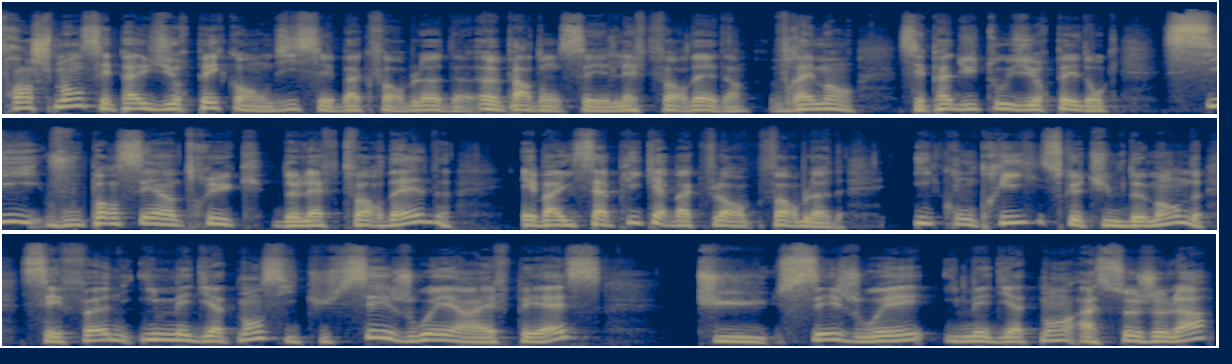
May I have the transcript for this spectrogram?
Franchement, c'est pas usurpé quand on dit c'est Back 4 Blood. pardon, c'est Left 4 Dead. Hein. Vraiment, c'est pas du tout usurpé. Donc, si vous pensez un truc de Left 4 Dead, eh ben, il s'applique à Back 4 Blood. Y compris ce que tu me demandes, c'est fun immédiatement. Si tu sais jouer à un FPS, tu sais jouer immédiatement à ce jeu-là.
